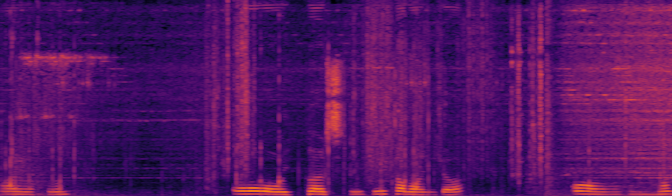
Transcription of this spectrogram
Vay bakalım. Oo hiper silahlı tabanca. Aman.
